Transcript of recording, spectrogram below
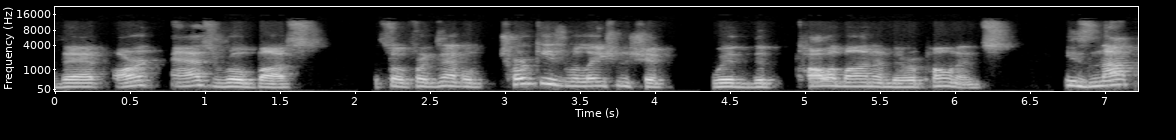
that aren't as robust. So, for example, Turkey's relationship with the Taliban and their opponents is not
